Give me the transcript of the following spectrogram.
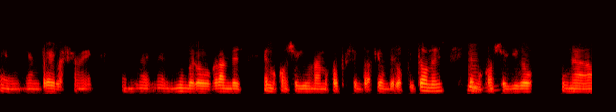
en, en reglas, en, en, números grandes hemos conseguido una mejor presentación de los pitones, hemos conseguido una,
